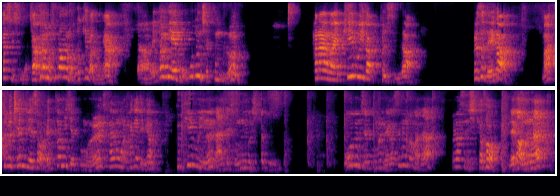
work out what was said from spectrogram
할 수 있습니다. 자, 그러면 수당은 어떻게 받느냐? 자, 애터미의 모든 제품들은 하나하나의 PV가 붙어 있습니다. 그래서 내가 마트를 체인지해서 애터미 제품을 사용을 하게 되면 그 PV는 나한테 적립을 시켜줍니다. 모든 제품을 내가 쓰는 것마다 플러스 시켜서 내가 어느 날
